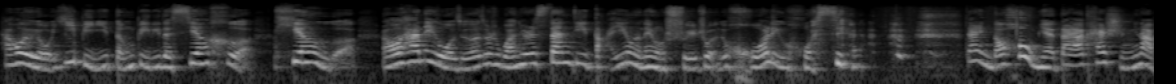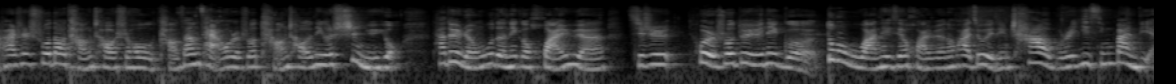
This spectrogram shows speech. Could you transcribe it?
它会有一比一等比例的仙鹤、天鹅，然后它那个我觉得就是完全是三 D 打印的那种水准，就活灵活现。但是你到后面，大家开始，你哪怕是说到唐朝时候，唐三彩或者说唐朝的那个仕女俑，它对人物的那个还原，其实或者说对于那个动物啊那些还原的话，就已经差了不是一星半点。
